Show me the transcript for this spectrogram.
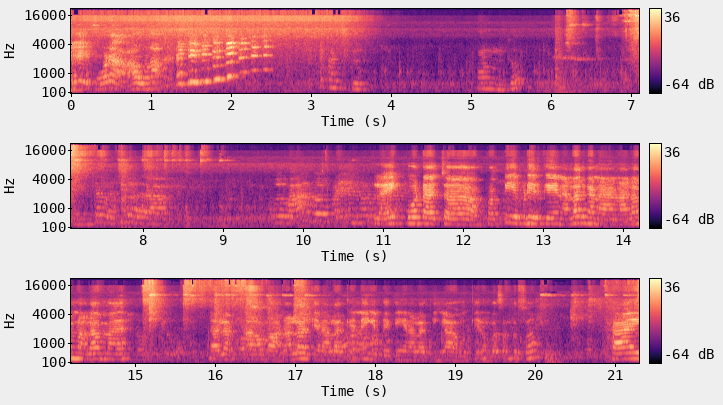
ஏய் போடா உனா லைக் போட்டாச்சா பப்பி எப்படி இருக்கு? நல்லா இருக்கானே நலம் நலம் நலம். ஆமா நல்லா இருக்கேன் நல்லா இருக்கேன். நீங்க எப்படி இருக்கீங்க? நல்லா இருக்கீங்களா? ஓகே ரொம்ப சந்தோஷம். ஹாய்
